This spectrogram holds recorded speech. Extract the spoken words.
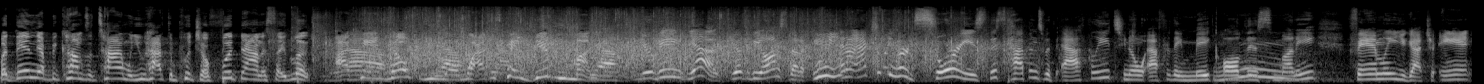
but then there becomes a time when you have to put your foot down and say, "Look, I can't help you Yeah. no more. I just can't give you money." Yeah, you're being, yeah, you have to be honest about it. Mm-hmm. And I actually heard stories, this happens with athletes, you know, after they make all this Mm. money, family, you got your aunt,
